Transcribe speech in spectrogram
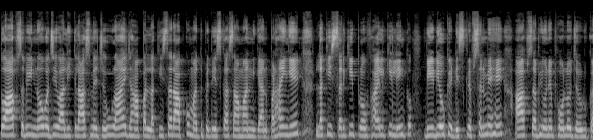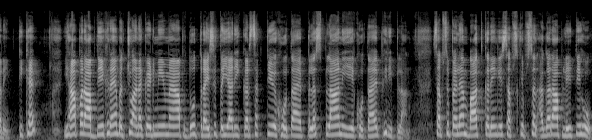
तो आप सभी नौ बजे वाली क्लास में ज़रूर आएँ, जहाँ पर लकी सर आपको मध्य प्रदेश का सामान्य ज्ञान पढ़ाएँगे। लकी सर की प्रोफ़ाइल की लिंक वीडियो के डिस्क्रिप्शन में है। आप सभी उन्हें फॉलो ज़रूर करें, ठीक है? यहाँ पर आप देख रहे हैं, बच्चों, अन अकेडमी में आप दो तरह से तैयारी कर सकते हो। एक होता है प्लस प्लान एक होता है फ्री प्लान सबसे पहले हम बात करेंगे सब्सक्रिप्शन अगर आप लेते हो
